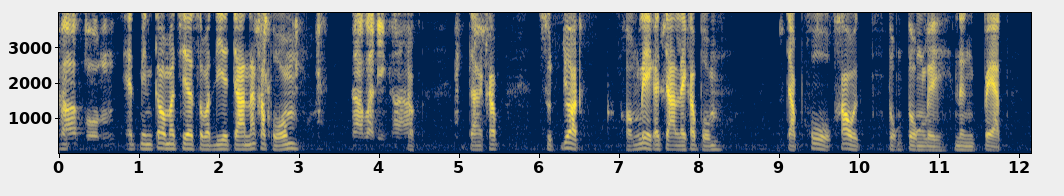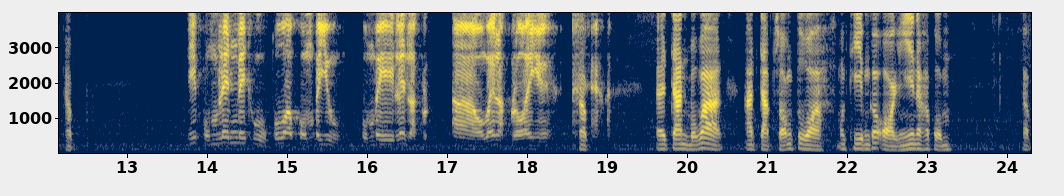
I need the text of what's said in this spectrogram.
ครับผมแอดมินเก้ามาเชียร์สวัสดีอาจารย์นะครับผมครับสวัสดีครับครับอาจารย์ครับ สุดยอดของเลขอาจารย์เลยครับผม จับคู่เข้าตรงๆเลยหนึ่งแปดครับ นี่ผมเล่นไม่ถูกเพราะว่าผมไปอยู่ ผมไปเล่นหลักอ่าไว้หลักร้อยไงครับ อาจารย์บอกว่าอาจจับสองตัวบางทีมันก็ออกอย่างนี้นะครับผม ครับ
